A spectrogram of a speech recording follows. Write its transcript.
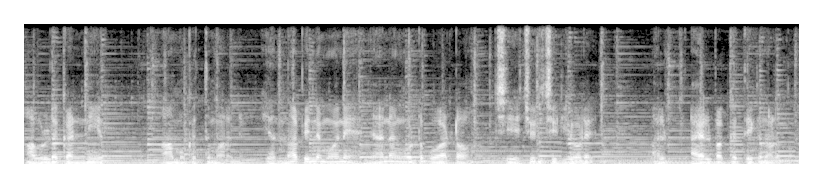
അവളുടെ കണ്ണീർ ആ മുഖത്ത് മറഞ്ഞു. എന്നാൽ പിന്നെ മോനെ ഞാൻ അങ്ങോട്ട് പോവാട്ടോ. ഒരു ചിരിയോടെ അയൽപക്കത്തേക്ക് നടന്നു.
